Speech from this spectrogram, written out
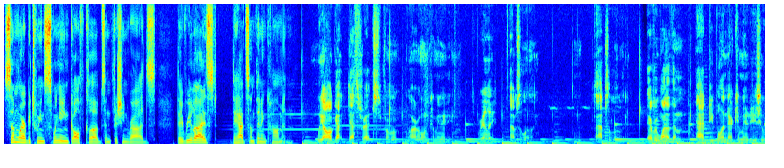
Somewhere between swinging golf clubs and fishing rods, they realized they had something in common. We all got death threats from our own community. Really? Absolutely. Absolutely. Every one of them had people in their communities who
